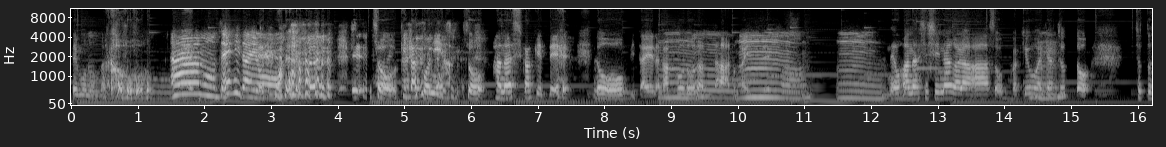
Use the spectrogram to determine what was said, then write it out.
建物の中を。ああもうぜひだよ。でそう来た子にそう話しかけて「どう?」みたいな「学校どうだった?」とか言って。うん。でお話ししながら「ああそっか今日はじゃあちょっとちょっと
